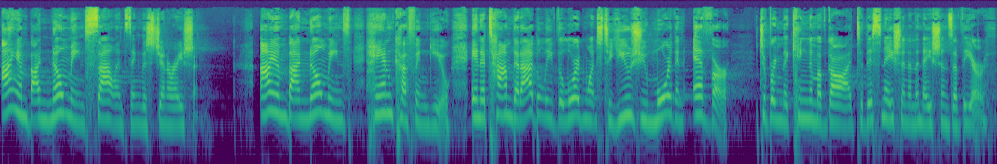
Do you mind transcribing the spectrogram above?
I am by no means silencing this generation. I am by no means handcuffing you in a time that I believe the Lord wants to use you more than ever to bring the kingdom of God to this nation and the nations of the earth.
